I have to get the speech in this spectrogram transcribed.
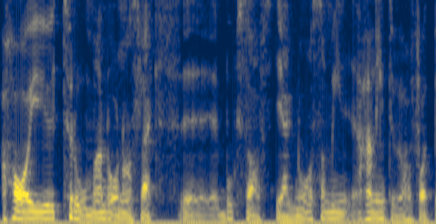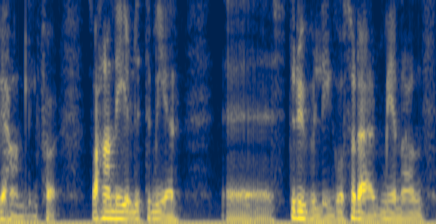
har ju, tror man då, någon slags eh, bokstavsdiagnos som in, han inte har fått behandling för. Så han är ju lite mer eh, strulig och sådär medans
